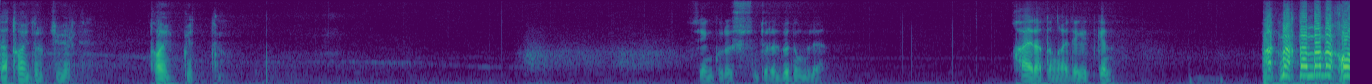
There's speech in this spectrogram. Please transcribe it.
Da toydurup жиберди. Toyup кеттим. Sen күреш үчүн төрөлбөдүң беле? Кайратың кайда кеткен? Акмактанба Мako!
